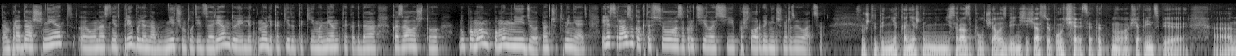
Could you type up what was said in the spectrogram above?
там продаж нет, э, у нас нет прибыли, нам нечем платить за аренду, или, ну, или какие-то такие моменты, когда казалось, что, ну, по-моему, по-моему, не идет, надо что-то менять. Или сразу как-то все закрутилось и пошло органично развиваться? Слушайте, да нет, конечно, не сразу получалось, да и не сейчас все получается. Это, ну, вообще, в принципе, а,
